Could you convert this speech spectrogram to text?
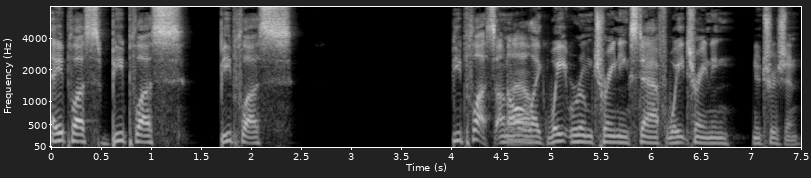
A plus, B plus, B plus, B plus on all like weight room training staff, weight training, nutrition.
